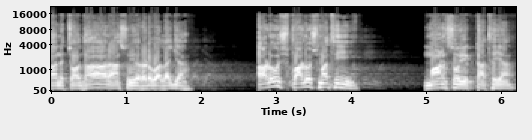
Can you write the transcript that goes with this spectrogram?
અને ચોધાર આંસુએ રડવા લાગ્યા. આડોશ પાડોશમાંથી માણસો એકઠા થયા.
